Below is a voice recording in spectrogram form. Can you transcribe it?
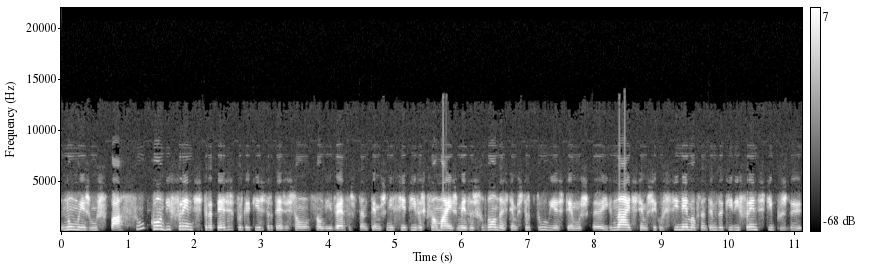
num mesmo espaço, com diferentes estratégias, porque aqui as estratégias são, são diversas. Portanto, temos iniciativas que são mais mesas redondas, temos tertúlias, temos uh, ignites, temos ciclos de cinema. Portanto, temos aqui diferentes tipos de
